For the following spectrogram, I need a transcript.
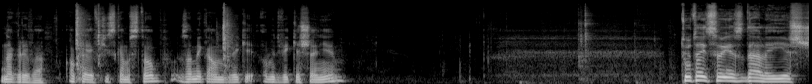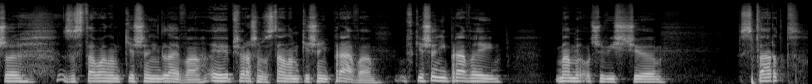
nagrywa. Ok, wciskam stop, zamykam obydwie, obydwie kieszenie. Tutaj co jest dalej? Jeszcze została nam kieszeń lewa, yy, przepraszam, została nam kieszeń prawa. W kieszeni prawej mamy oczywiście start.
